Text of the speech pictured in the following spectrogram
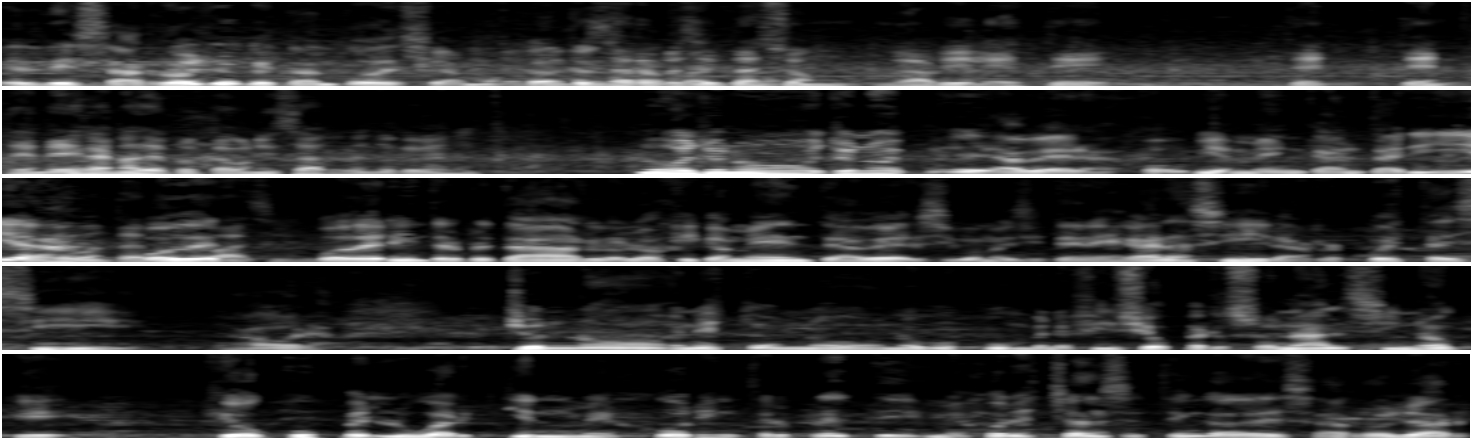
el desarrollo que tanto deseamos. Tanto esa representación, Gabriel, este, ¿tenés ganas de protagonizar el año que viene? No, yo no, yo no, eh, a ver, bien me encantaría poder, poder interpretarlo, lógicamente, a ver, si vos me decís tenés ganas, sí, la respuesta es sí. Ahora, yo no, en esto no, no busco un beneficio personal, sino que que ocupe el lugar quien mejor interprete y mejores chances tenga de desarrollar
